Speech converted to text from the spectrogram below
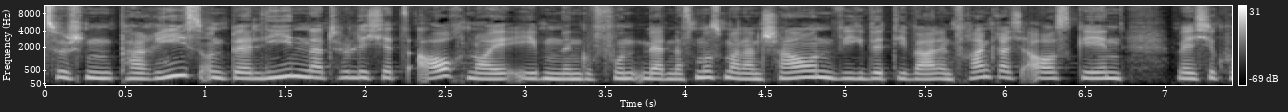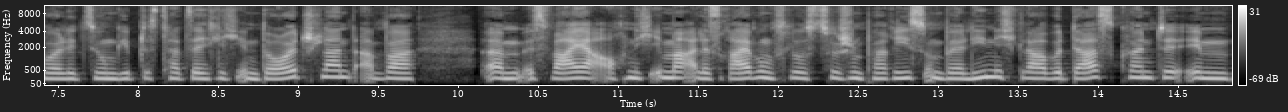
zwischen Paris und Berlin natürlich jetzt auch neue Ebenen gefunden werden. Das muss man dann schauen, wie wird die Wahl in Frankreich ausgehen, welche Koalition gibt es tatsächlich in Deutschland. Aber ähm, es war ja auch nicht immer alles reibungslos zwischen Paris und Berlin. Ich glaube, das könnte im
